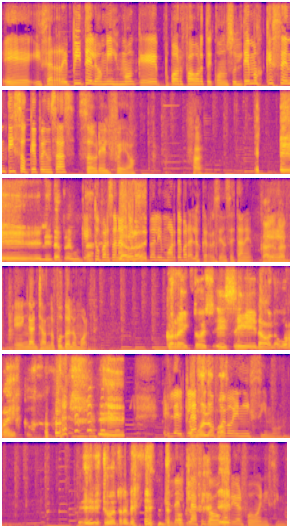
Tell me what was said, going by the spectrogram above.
eh, y se repite lo mismo, que por favor te consultemos qué sentís o qué pensás sobre el feo. Eh, linda pregunta. ¿Qué es tu personaje de Fútbol y Muerte para los que recién se están enganchando? Fútbol o Muerte. Correcto, es, es eh, no, lo aborrezco. Eh, el del clásico fue buenísimo. Eh, estuvo tremendo. El del clásico Boca River fue buenísimo.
